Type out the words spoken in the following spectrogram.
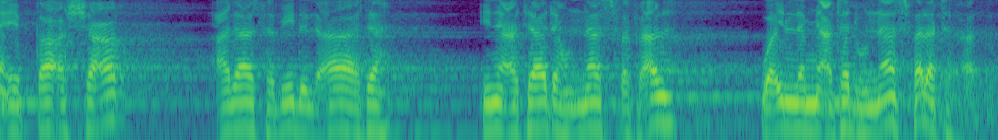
إبقاء الشعر على سبيل العادة إن اعتاده الناس فافعله وإن لم يعتده الناس فلا تفعله.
